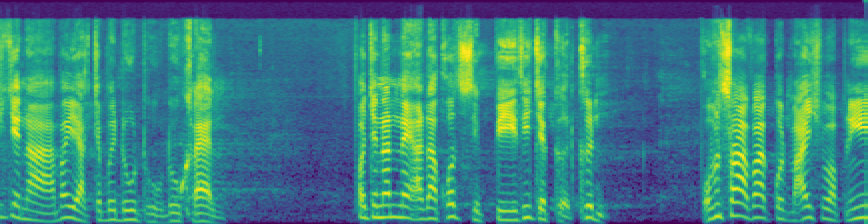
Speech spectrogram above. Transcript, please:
พิจารณาไม่อยากจะไปดูถูกดูแคลน เพราะฉะนั้นในอนาคตสิบปีที่จะเกิดขึ้น ผมทราบว่ากฎหมายฉบับนี้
